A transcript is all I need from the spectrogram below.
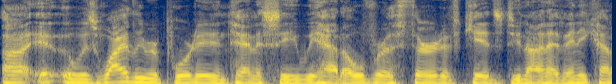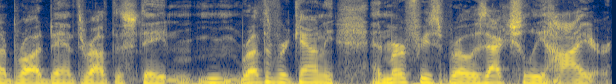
Uh, it, it was widely reported in Tennessee we had over a third of kids do not have any kind of broadband throughout the state. Rutherford County and Murfreesboro is actually higher,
